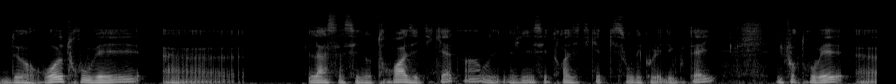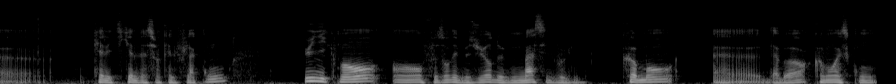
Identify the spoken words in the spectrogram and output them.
de retrouver euh, Là, ça c'est nos trois étiquettes. Hein. Vous imaginez ces trois étiquettes qui sont décollées des bouteilles. Il faut retrouver euh, quelle étiquette va sur quel flacon, uniquement en faisant des mesures de masse et de volume. Comment, d'abord, comment est-ce qu'on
